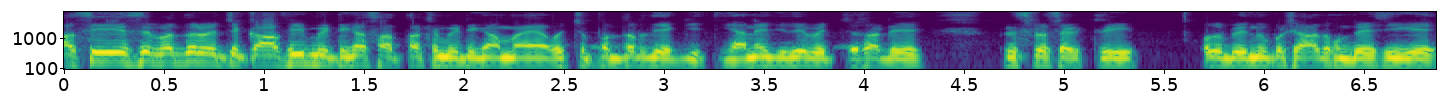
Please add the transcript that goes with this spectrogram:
ਅਸੀਂ ਇਸ ਪੱਧਰ ਵਿੱਚ ਕਾਫੀ ਮੀਟਿੰਗਾਂ 7-8 ਮੀਟਿੰਗਾਂ ਮੈਂ ਉੱਚ ਪੱਧਰ ਦੀਆਂ ਕੀਤੀਆਂ ਨੇ, ਜਿਹਦੇ ਵਿੱਚ ਸਾਡੇ ਪ੍ਰਿੰਸੀਪਲ ਸੈਕਟਰੀ ਉਦੋਂ ਬੇਨੂ ਪ੍ਰਸ਼ਾਦ ਹੁੰਦੇ ਸੀਗੇ।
